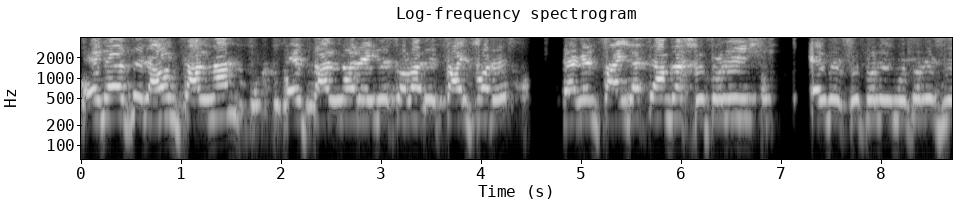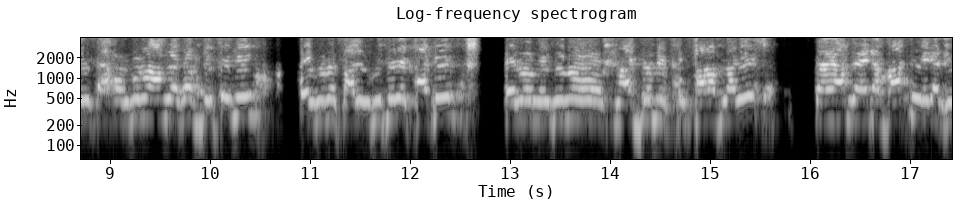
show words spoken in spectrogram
এইটা হচ্ছে রাউন্ড চালনা। এই চালনার এই যে চলার চাই পরে। দেখেন চাইলাতে আমরা সুতলি, এই যে সুতলি মুতলি যে কাপড়গুলো আমরা সব বেছে নিই। এগুলো চালুর ভিতরে থাকে এবং এগুলো মাধ্যমে খুব খারাপ লাগে। তাই আমরা এটা বাঁচি এটা যে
